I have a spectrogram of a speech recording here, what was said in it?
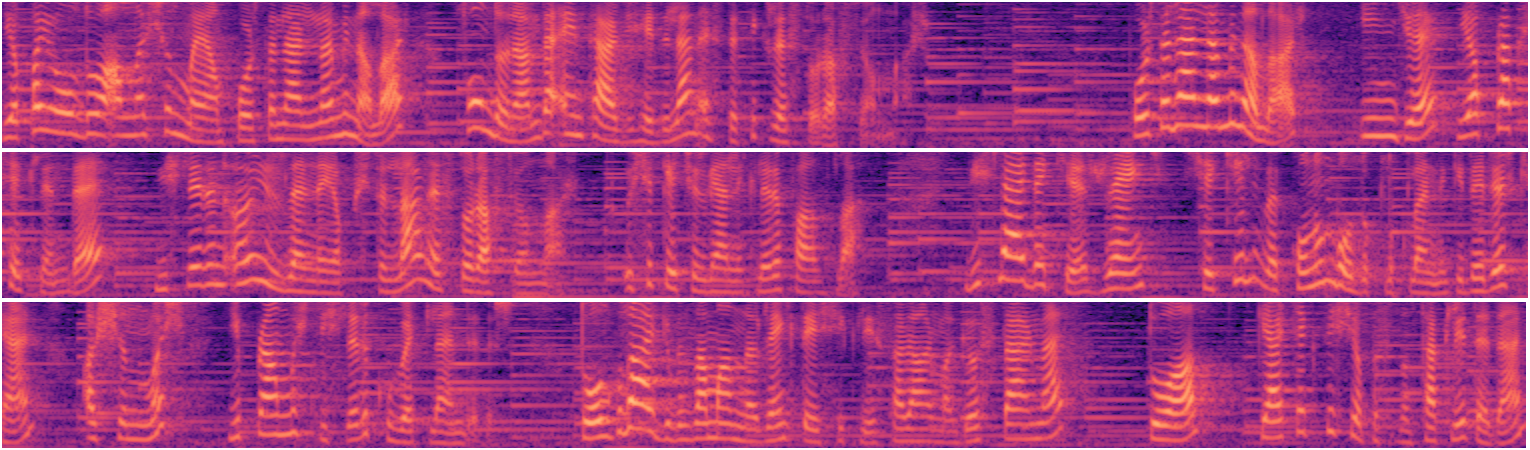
yapay olduğu anlaşılmayan porselen laminalar son dönemde en tercih edilen estetik restorasyonlar. Porselen laminalar ince, yaprak şeklinde dişlerin ön yüzlerine yapıştırılan restorasyonlar. Işık geçirgenlikleri fazla. Dişlerdeki renk, şekil ve konum bozukluklarını giderirken aşınmış, yıpranmış dişleri kuvvetlendirir. Dolgular gibi zamanla renk değişikliği sararma göstermez, doğal, gerçek diş yapısını taklit eden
